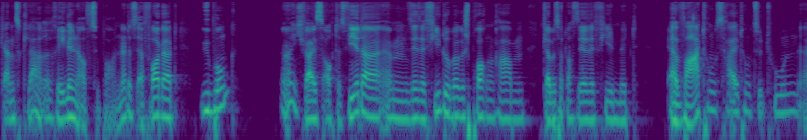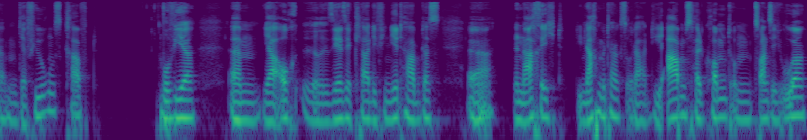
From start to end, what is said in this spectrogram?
ganz klare Regeln aufzubauen. Ne? Das erfordert Übung. Ja, ich weiß auch, dass wir da ähm, sehr, sehr viel drüber gesprochen haben. Ich glaube, es hat auch sehr, sehr viel mit Erwartungshaltung zu tun, ähm, der Führungskraft, wo wir ähm, ja auch äh, sehr, sehr klar definiert haben, dass äh, eine Nachricht, die nachmittags oder die abends halt kommt um 20 Uhr,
